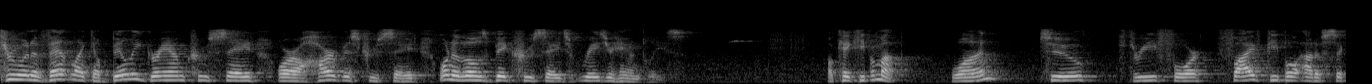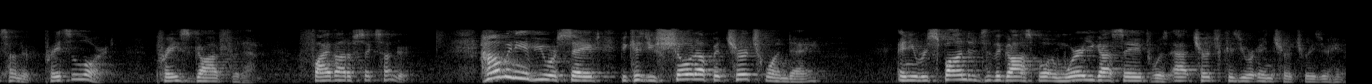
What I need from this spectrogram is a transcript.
through an event like a Billy Graham crusade or a Harvest crusade, one of those big crusades? Raise your hand, please. Okay, keep them up. One, two, three, four, five people out of 600. Praise the Lord. Praise God for that. Five out of 600. How many of you were saved because you showed up at church one day and you responded to the gospel and where you got saved was at church because you were in church? Raise your hand.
